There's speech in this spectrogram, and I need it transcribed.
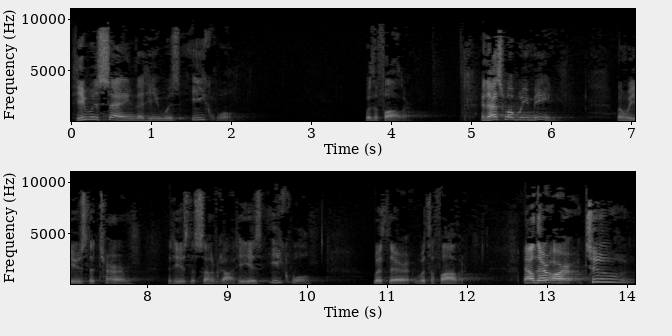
He was saying that he was equal with the Father. And that's what we mean when we use the term that he is the Son of God. He is equal with, their, with the Father. Now, there are two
